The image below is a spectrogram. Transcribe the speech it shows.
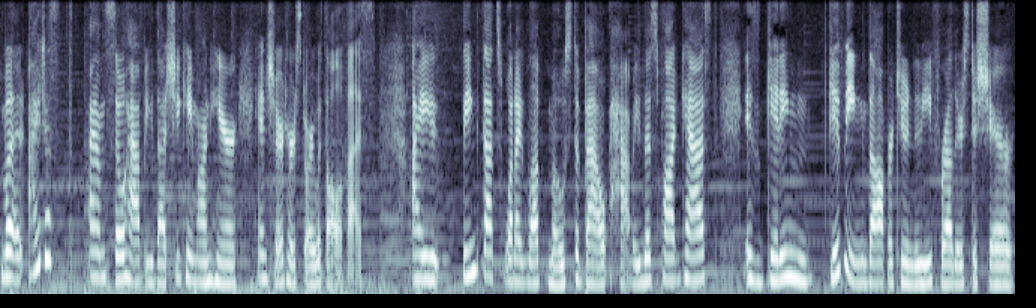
But I just am so happy that she came on here and shared her story with all of us. I think that's what I love most about having this podcast is getting giving the opportunity for others to share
